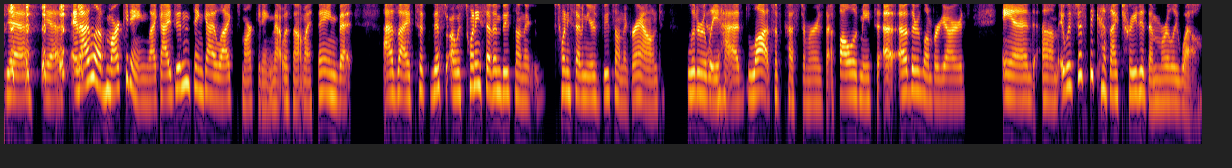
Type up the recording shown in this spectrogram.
yes, yes. And I love marketing. Like I didn't think I liked marketing. That was not my thing, but as I took this I was 27 boots on the 27 years boots on the ground. Literally yeah. had lots of customers that followed me to uh, other lumber yards and um, it was just because I treated them really well.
